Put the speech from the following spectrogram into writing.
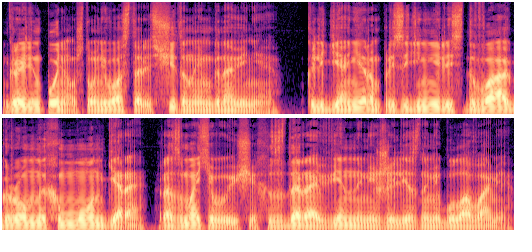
Грейлин понял, что у него остались считанные мгновения. К легионерам присоединились два огромных монгера, размахивающих здоровенными железными булавами.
